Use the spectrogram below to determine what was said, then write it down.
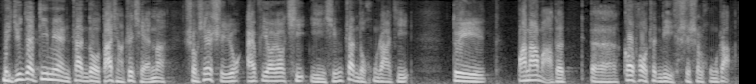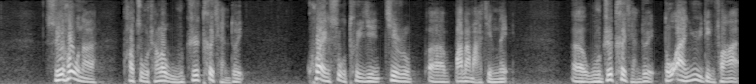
美军在地面战斗打响之前呢，首先使用 F 幺幺七隐形战斗轰炸机，对巴拿马的呃高炮阵地实施了轰炸。随后呢，他组成了五支特遣队，快速推进进入呃巴拿马境内。呃，五支特遣队都按预定方案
